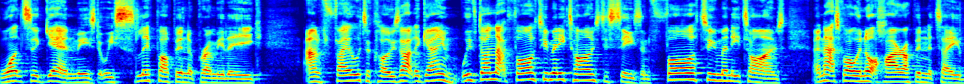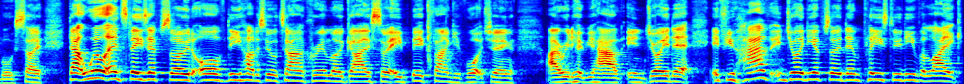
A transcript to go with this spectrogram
Once again means that we slip up in the Premier League and fail to close out the game. We've done that far too many times this season, far too many times, and that's why we're not higher up in the table. So that will end today's episode of the Huddersfield Town Career Mode, guys. So a big thank you for watching. I really hope you have enjoyed it. If you have enjoyed the episode, then please do leave a like,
